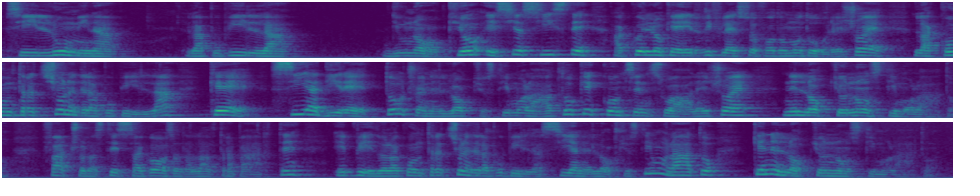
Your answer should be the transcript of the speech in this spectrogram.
si illumina la pupilla di un occhio e si assiste a quello che è il riflesso fotomotore, cioè la contrazione della pupilla che è sia diretto, cioè nell'occhio stimolato, che consensuale, cioè nell'occhio non stimolato. Faccio la stessa cosa dall'altra parte e vedo la contrazione della pupilla sia nell'occhio stimolato che nell'occhio non stimolato.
